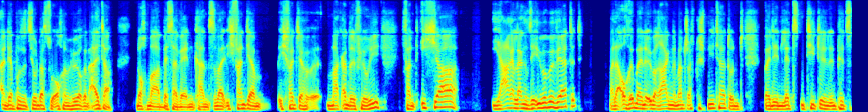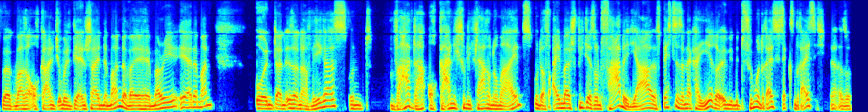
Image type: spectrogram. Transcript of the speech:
an der Position, dass du auch im höheren Alter noch mal besser werden kannst, weil ich fand ja, ich fand ja Marc-André Fleury, fand ich ja jahrelang sehr überbewertet weil er auch immer in einer überragenden Mannschaft gespielt hat und bei den letzten Titeln in Pittsburgh war er auch gar nicht unbedingt der entscheidende Mann, da war ja Herr Murray eher der Mann. Und dann ist er nach Vegas und war da auch gar nicht so die klare Nummer eins. Und auf einmal spielt er so ein Fabeljahr, das Beste seiner Karriere, irgendwie mit 35, 36. Also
